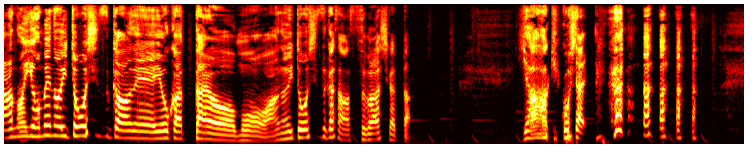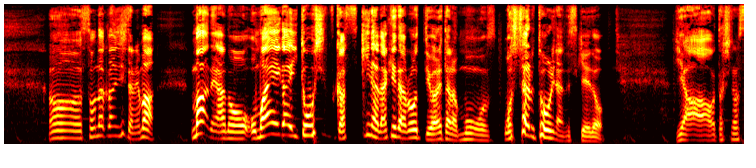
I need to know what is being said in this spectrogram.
あの嫁の伊藤静香はね、よかったよ。もう、あの伊藤静香さんは素晴らしかった。いやー、結婚したい。うん、そんな感じでしたね。まあ、まあね、あの、お前が伊藤静香好きなだけだろうって言われたらもうおっしゃる通りなんですけれど、いやー、私の好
